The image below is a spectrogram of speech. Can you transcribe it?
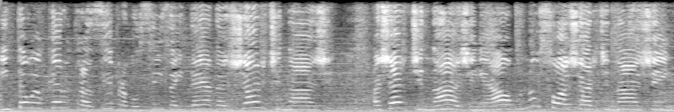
Então eu quero trazer para vocês a ideia da jardinagem. A jardinagem é algo, não só a jardinagem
